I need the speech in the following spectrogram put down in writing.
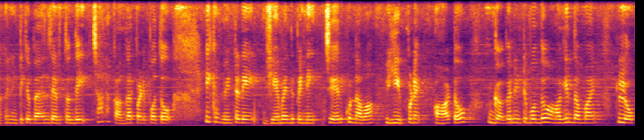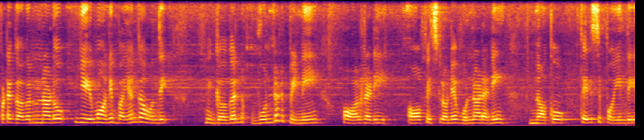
గగనింటికి బయలుదేరుతుంది. చాలా కంగారు పడిపోతూ ఇక వెంటనే ఏమైంది పిన్ని? చేరుకున్నావా? ఇప్పుడే ఆటో గగనింటి ముందు ఆగిందమ్మాయి. లోపల గగనున్నాడో ఏమో అని భయంగా ఉంది. గగన్ ఉండడు పిన్ని. ఆల్రెడీ ఆఫీస్లోనే ఉన్నాడని నాకు తెలిసిపోయింది.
